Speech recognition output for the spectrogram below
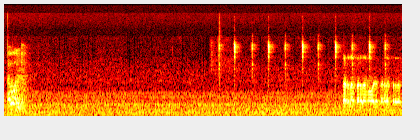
Está bueno. Perdón, perdón, Mauro, perdón, perdón.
